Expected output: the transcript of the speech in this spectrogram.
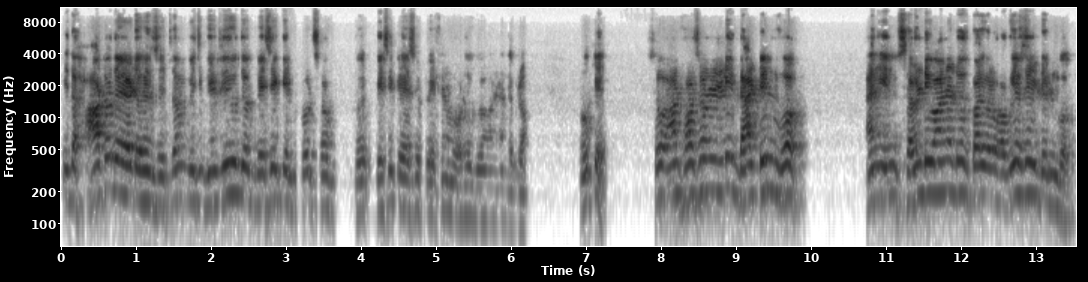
is the heart of the air defense system, which gives you the basic inputs of the basic air situation of what is going on on the ground. Okay. So unfortunately, that didn't work. And in 71, it was quite obviously it didn't work.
